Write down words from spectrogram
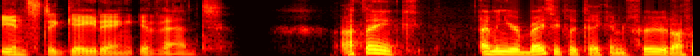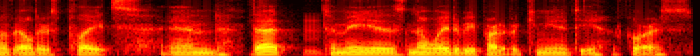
instigating event? I think, I mean, you're basically taking food off of elders' plates. And that, hmm. to me, is no way to be part of a community, of course.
